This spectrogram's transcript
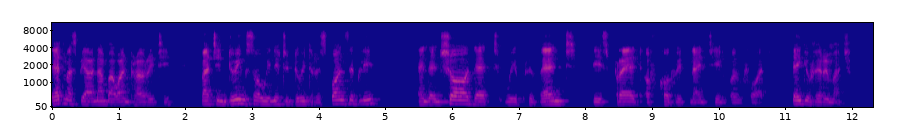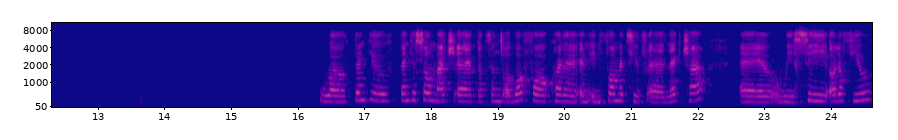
That must be our number one priority. But in doing so, we need to do it responsibly and ensure that we prevent the spread of COVID 19 going forward. Thank you very much. Well, thank you. Thank you so much, uh, Dr. Ngobo, for quite a, an informative uh, lecture. Uh, we see all of you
